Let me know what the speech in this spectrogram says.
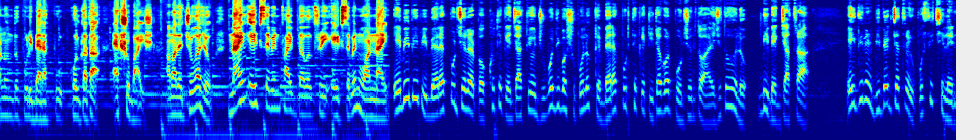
আনন্দপুরি ব্যারাকপুর কলকাতা একশো বাইশ। আমাদের যোগাযোগ nine eight seven five double three eight seven one nine. ABVP Barrackpore জেলার পক্ষ থেকে জাতীয় যুব দিবস উপলক্ষে ব্যারাকপুর থেকে টিটাগড় পর্যন্ত আয়োজিত হলো বিবেক যাত্রা। এই দিনের বিবেক যাত্রায় উপস্থিত ছিলেন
